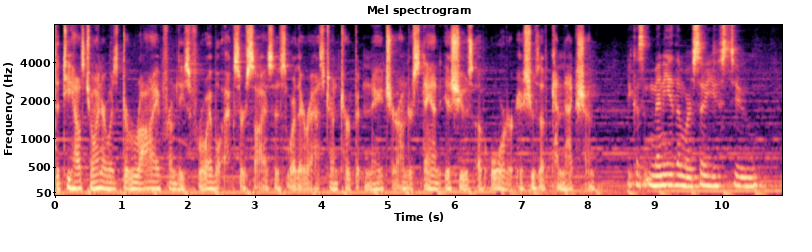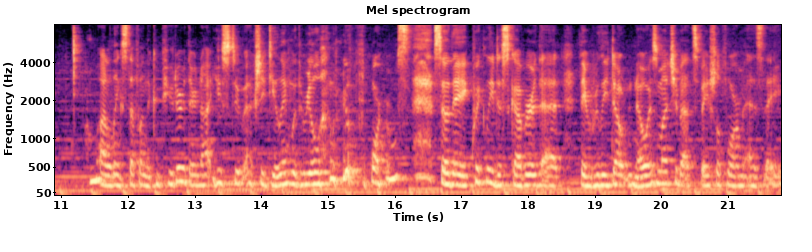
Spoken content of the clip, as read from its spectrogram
the tea house joiner was derived from these Froebel exercises where they were asked to interpret nature, understand issues of order, issues of connection because many of them are so used to modeling stuff on the computer, they're not used to actually dealing with real, real forms. So they quickly discover that they really don't know as much about spatial form as they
